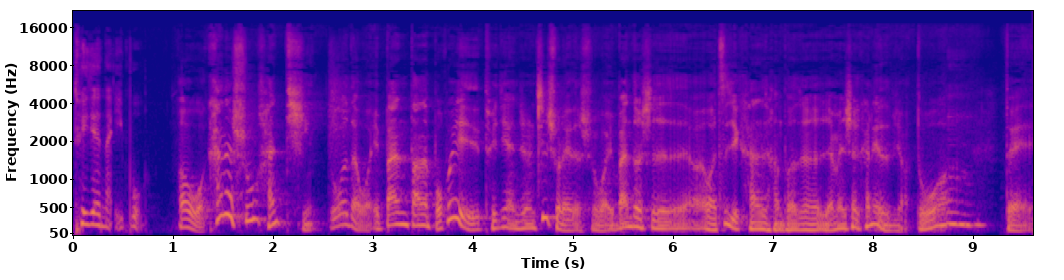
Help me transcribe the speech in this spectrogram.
推荐哪一部？哦，我看的书还挺多的。我一般当然不会推荐这种技术类的书，我一般都是我自己看很多的人文社科类的比较多。嗯，对，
